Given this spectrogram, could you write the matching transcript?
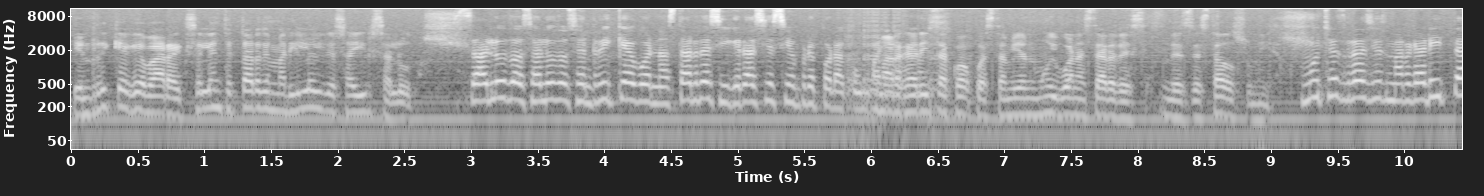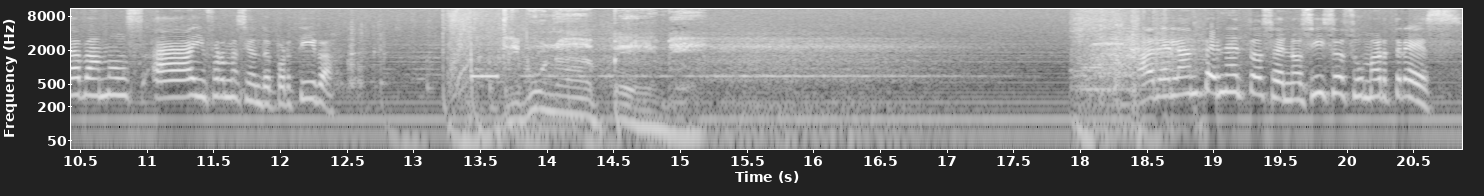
Enrique Guevara, excelente tarde Marilo y Desair, saludos. Saludos, saludos Enrique, buenas tardes y gracias siempre por acompañarnos. Margarita Coacuas también, muy buenas tardes desde Estados Unidos. Muchas gracias Margarita, vamos a información deportiva. Tribuna PM. Adelante Neto, se nos hizo sumar tres.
